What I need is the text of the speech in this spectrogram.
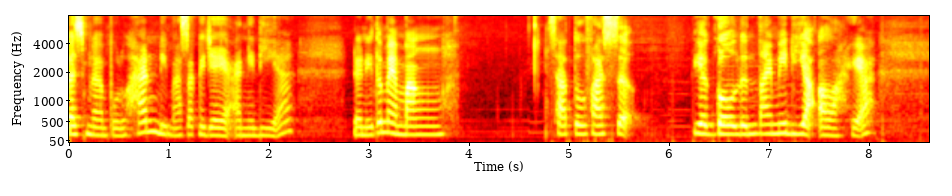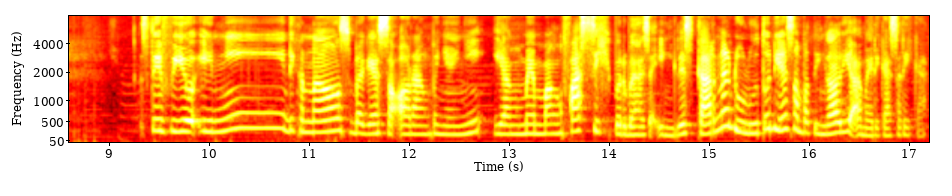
1990-an di masa kejayaannya dia dan itu memang satu fase ya golden time media lah ya. Steve Yo ini dikenal sebagai seorang penyanyi yang memang fasih berbahasa Inggris karena dulu tuh dia sempat tinggal di Amerika Serikat.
